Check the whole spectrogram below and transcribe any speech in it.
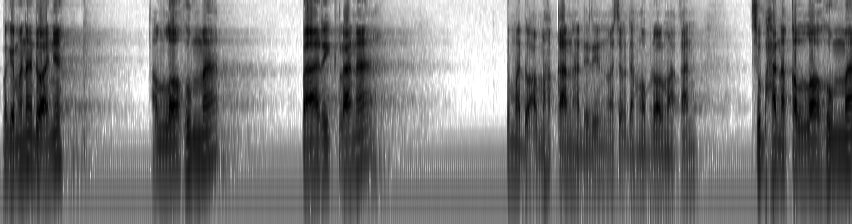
Bagaimana doanya? Allahumma barik lana Cuma doa makan hadirin masa udah ngobrol makan. Subhanakallahumma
